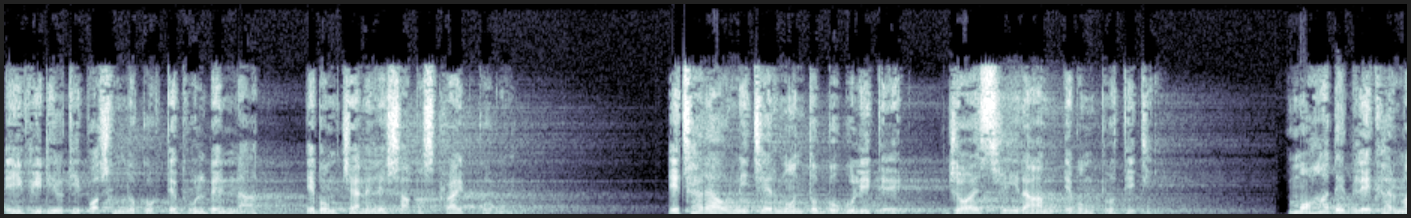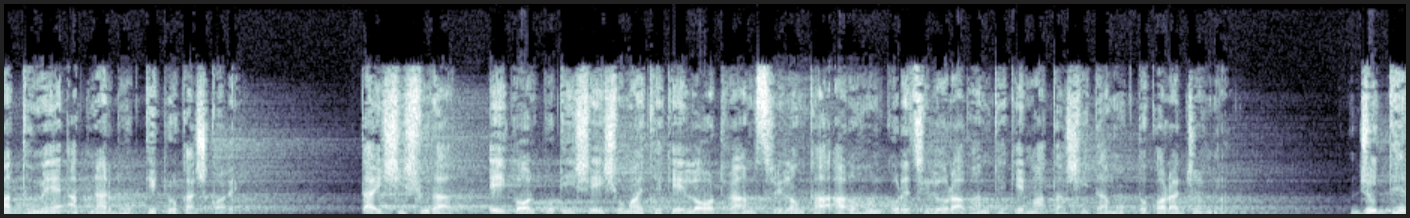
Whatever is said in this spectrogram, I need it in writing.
এই ভিডিওটি পছন্দ করতে ভুলবেন না। এবং চ্যানেলে সাবস্ক্রাইব করুন। এছাড়াও নিচের মন্তব্যগুলিতে জয় শ্রী রাম এবং প্রতিটি মহাদেব লেখার মাধ্যমে আপনার ভক্তি প্রকাশ করে। তাই শিশুরা এই গল্পটি সেই সময় থেকে লর্ড রাম শ্রীলঙ্কা আরোহণ করেছিল রাভান থেকে মাতা সীতা মুক্ত করার জন্য। যুদ্ধের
